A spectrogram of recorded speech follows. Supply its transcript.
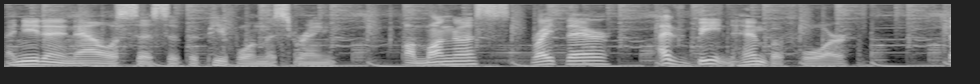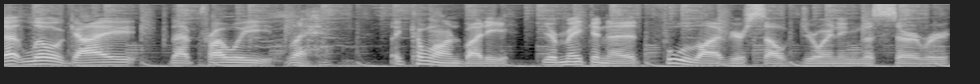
I need an analysis of the people in this ring. Among Us, right there, I've beaten him before that little guy that probably like like come on buddy. You're making a fool out of yourself joining this server.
